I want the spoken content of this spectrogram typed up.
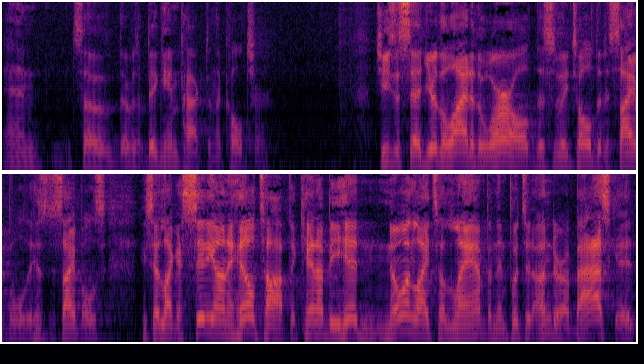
And so there was a big impact on the culture. Jesus said, You're the light of the world. This is what he told the disciple, his disciples. He said, like a city on a hilltop that cannot be hidden. No one lights a lamp and then puts it under a basket.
